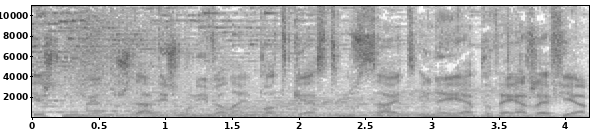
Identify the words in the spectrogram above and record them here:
Este momento está disponível em podcast no site e na app da RFM.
